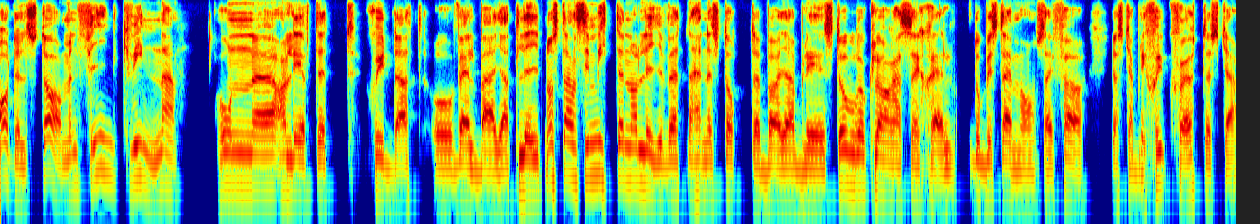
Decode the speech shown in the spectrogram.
adelsdam, en fin kvinna. Hon eh, har levt ett skyddat och välbärgat liv. Någonstans i mitten av livet när hennes dotter börjar bli stor och klara sig själv, då bestämmer hon sig för jag ska bli sjuksköterska.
